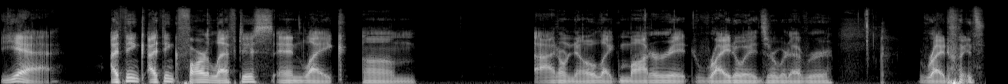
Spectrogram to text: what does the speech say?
yeah. I think i think far leftists and like um i don't know like moderate rightoids or whatever. Rightoids.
